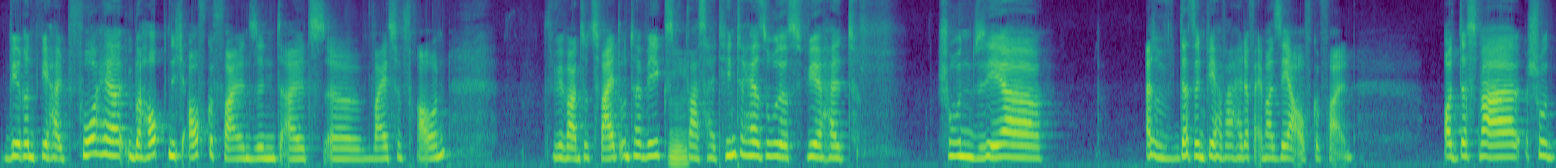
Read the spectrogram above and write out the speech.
während wir halt vorher überhaupt nicht aufgefallen sind als äh, weiße Frauen, wir waren zu zweit unterwegs, mhm. war es halt hinterher so, dass wir halt schon sehr, also da sind wir halt auf einmal sehr aufgefallen. Und das war schon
